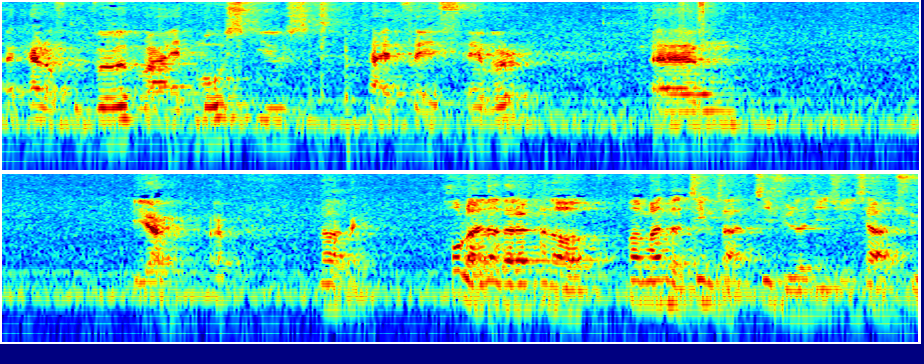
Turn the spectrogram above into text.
a kind of the worldwide most used typeface ever. Um, yeah. uh, 那后来呢，大家看到慢慢的进展，继续的进行下去。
